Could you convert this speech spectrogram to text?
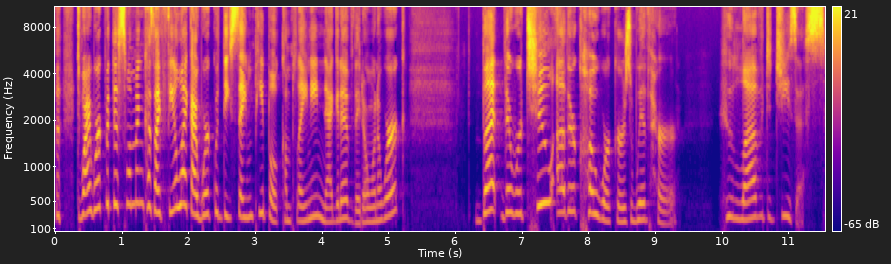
do I work with this woman cuz I feel like I work with these same people complaining, negative, they don't want to work." But there were two other coworkers with her who loved Jesus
